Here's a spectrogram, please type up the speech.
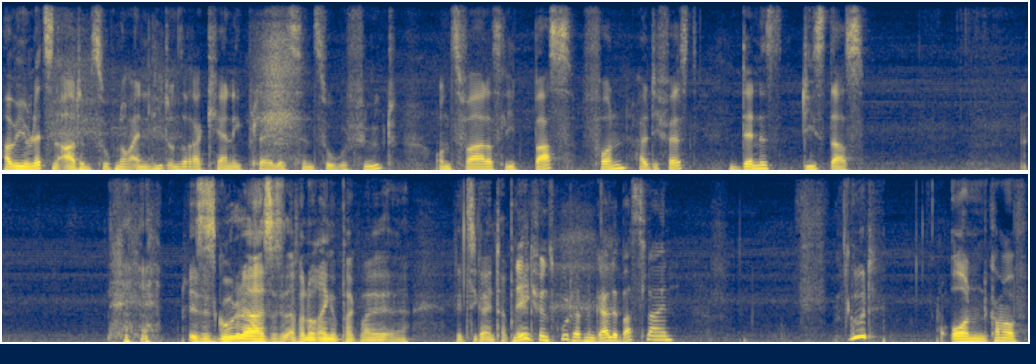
habe ich im letzten Atemzug noch ein Lied unserer Kernig-Playlist hinzugefügt. Und zwar das Lied Bass von, halt dich fest, Dennis Dies Das. Ist es gut oder hast du es jetzt einfach nur reingepackt, weil äh, witziger Interpret? Nee, ich finde es gut, hat eine geile Bassline gut. und kann man, auf,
